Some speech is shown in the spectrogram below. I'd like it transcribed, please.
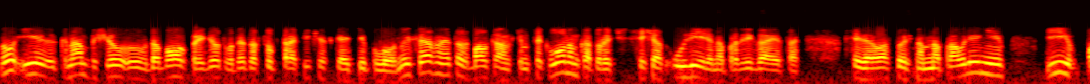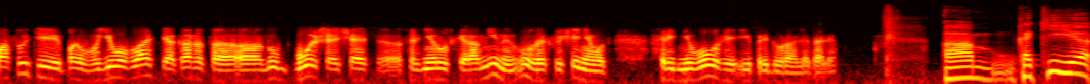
Ну и к нам еще вдобавок придет вот это субтропическое тепло. Ну и связано это с балканским циклоном, который сейчас уверенно продвигается в северо-восточном направлении – и, по сути, в его власти окажется э, ну, большая часть э, среднерусской равнины, ну, за исключением вот Средневолжья и Придурали далее. А какие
